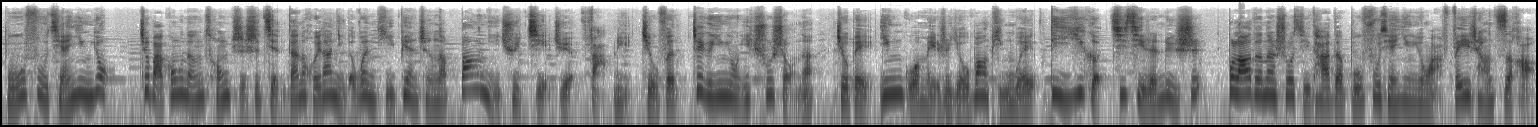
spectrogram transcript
不付钱应用。就把功能从只是简单的回答你的问题，变成了帮你去解决法律纠纷。这个应用一出手呢，就被英国《每日邮报》评为第一个机器人律师。布劳德呢说起他的不付钱应用啊，非常自豪，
